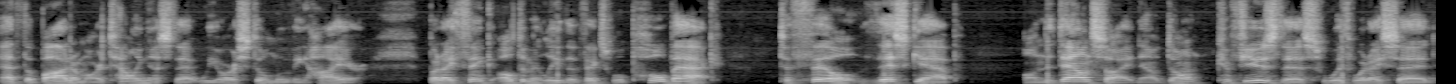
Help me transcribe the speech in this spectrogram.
at the bottom are telling us that we are still moving higher. But I think ultimately the VIX will pull back to fill this gap on the downside. Now, don't confuse this with what I said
